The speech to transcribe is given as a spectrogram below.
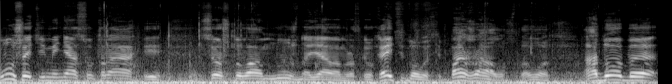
Слушайте меня с утра, и все, что вам нужно, я вам расскажу. Хотите новости? Пожалуйста. Вот. Adobe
